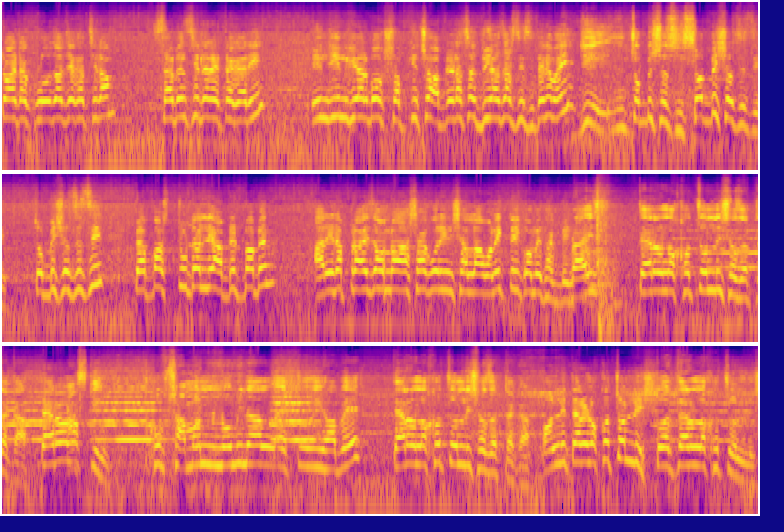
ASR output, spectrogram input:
টয়টা ক্লোজার দেখাচ্ছিলাম। সেভেন সিটার একটা গাড়ি ইঞ্জিন গিয়ার বক্স সব কিছু আপডেট আছে দুই হাজার সিসি তাই না ভাই? জি চব্বিশশো সিসি। চব্বিশশো সিসি চব্বিশশো সিসি। পেপার টোটালি আপডেট পাবেন। আর এটা প্রাইস আমরা আশা করি ইনশাল্লাহ অনেকটাই কমে থাকবে। প্রাইস তেরো লক্ষ চল্লিশ হাজার টাকা। 13 লক্ষ- আস্কিং খুব সামান্য নমিনাল একটু ই হবে। তেরো লক্ষ চল্লিশ হাজার টাকা। অনলি তেরো লক্ষ চল্লিশ? তো তেরো লক্ষ চল্লিশ।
